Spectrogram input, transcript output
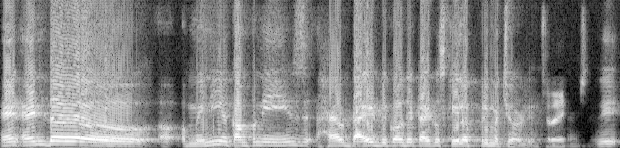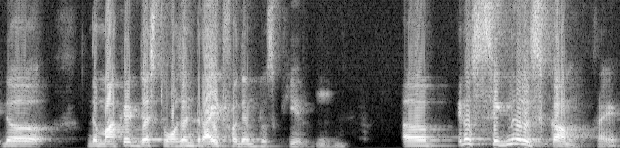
And and uh, uh, many companies have died because they try to scale up prematurely. Right. The, the the market just wasn't right for them to scale. Mm-hmm uh, you know signals come right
